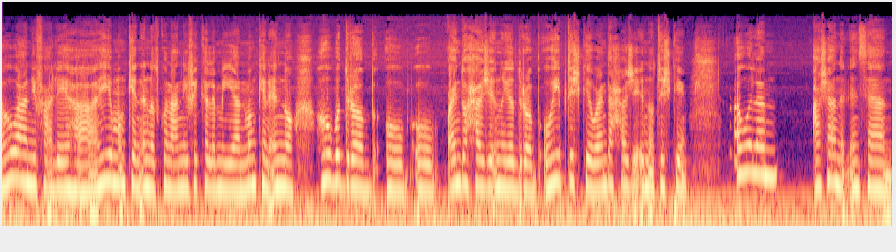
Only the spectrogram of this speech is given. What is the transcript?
هو عنيف عليها. هي ممكن إنه تكون عنيفة كلاميا. ممكن إنه هو بضرب وعنده حاجة إنه يضرب وهي بتشكي وعندها حاجة إنه تشكي. اولا عشان الإنسان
